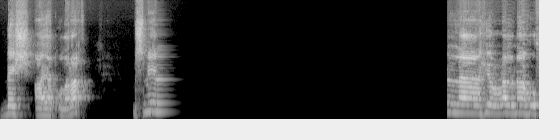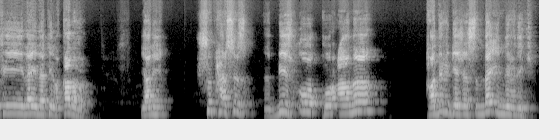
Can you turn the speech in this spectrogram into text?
Beş ayet olarak. Bismillah Bismillahirrahmanirrahim fi leyletil kadr. Yani şüphesiz biz o Kur'an'ı Kadir gecesinde indirdik.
